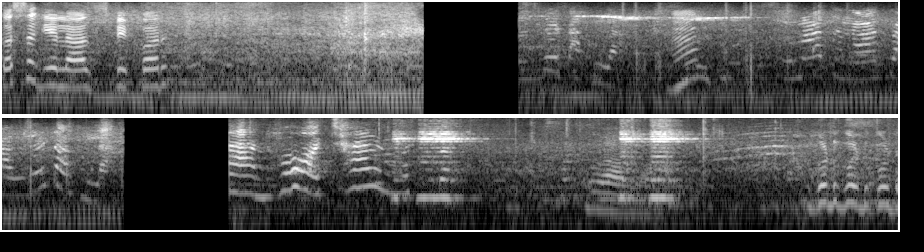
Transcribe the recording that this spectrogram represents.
कसं गेला आज पेपर हं? Good good good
